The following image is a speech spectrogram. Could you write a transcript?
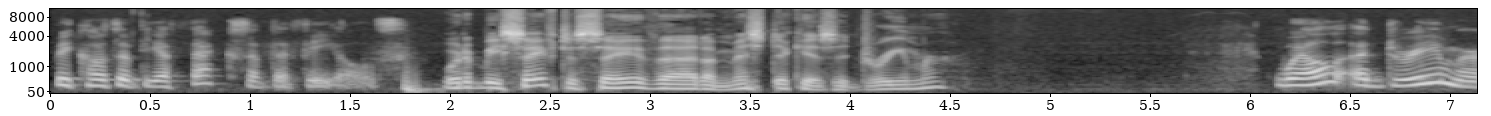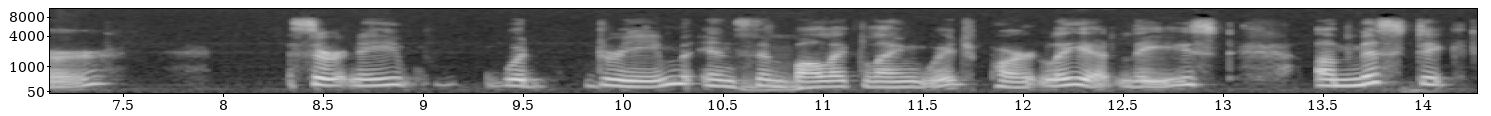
because of the effects of the fields. Would it be safe to say that a mystic is a dreamer? Well, a dreamer certainly would dream in symbolic language, partly at least. A mystic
